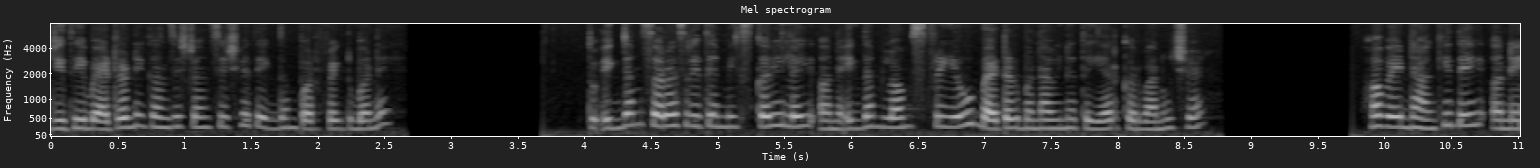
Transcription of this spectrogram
જેથી બેટરની કન્સિસ્ટન્સી છે તે એકદમ પરફેક્ટ બને. તો એકદમ સરસ રીતે મિક્સ કરી લઈ અને એકદમ લમ્સ ફ્રી એવું બેટર બનાવીને તૈયાર કરવાનું છે. હવે ઢાંકી દઈ અને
